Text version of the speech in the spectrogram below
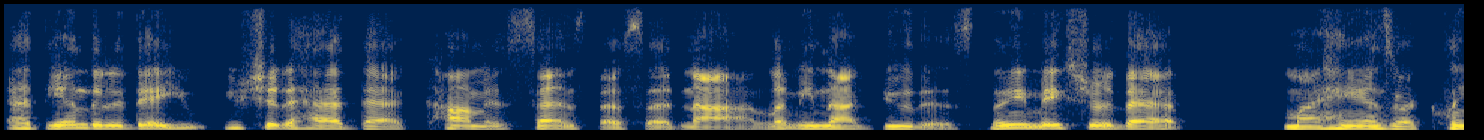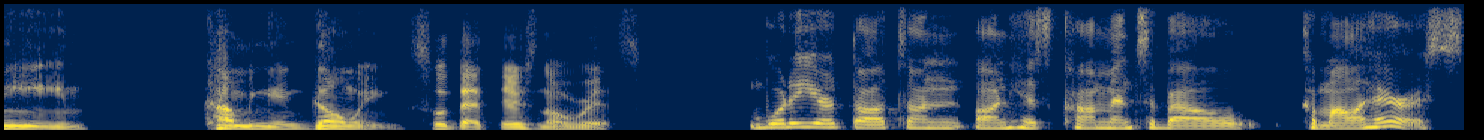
at the end of the day, you, you should have had that common sense that said, nah, let me not do this. Let me make sure that my hands are clean coming and going so that there's no risk. What are your thoughts on on his comments about Kamala Harris?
